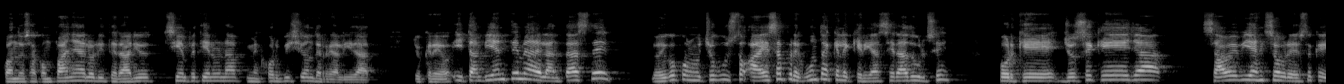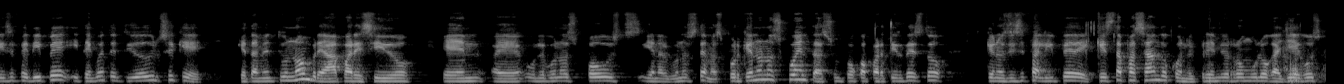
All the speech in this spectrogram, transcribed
cuando se acompaña de lo literario, siempre tiene una mejor visión de realidad, yo creo. Y también te me adelantaste, lo digo con mucho gusto, a esa pregunta que le quería hacer a Dulce, porque yo sé que ella sabe bien sobre esto que dice Felipe y tengo entendido, Dulce, que, que también tu nombre ha aparecido en eh, algunos posts y en algunos temas. ¿Por qué no nos cuentas un poco a partir de esto que nos dice Felipe de qué está pasando con el premio Rómulo Gallegos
